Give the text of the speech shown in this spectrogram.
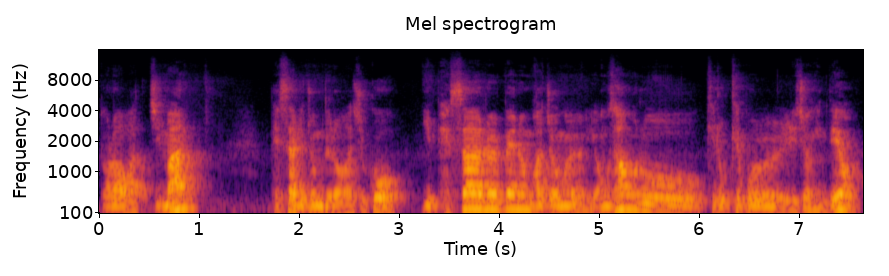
돌아왔지만 뱃살이 좀 늘어가지고 이 뱃살을 빼는 과정을 영상으로 기록해 볼 예정인데요.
